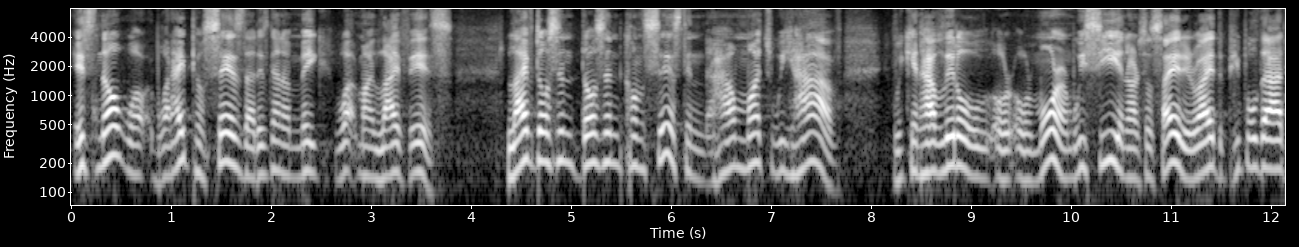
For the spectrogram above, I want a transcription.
it's not what, what I possess that is going to make what my life is. Life doesn't, doesn't consist in how much we have. We can have little or, or more, and we see in our society, right? The people that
